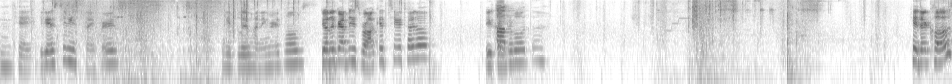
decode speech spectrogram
Okay, you guys see any snipers? Any blue hunting rifles? Do you want to grab these rockets here, Toydle? Are you um, comfortable with them? Okay, they're close.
